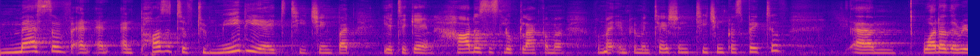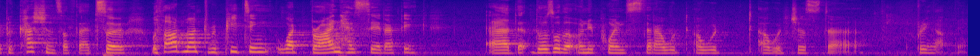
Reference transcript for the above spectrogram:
massive and, and, and positive to mediate teaching, but yet again, how does this look like from, a, from an implementation teaching perspective? Um, what are the repercussions of that? So without not repeating what Brian has said, I think uh, those are the only points that I would, I would, I would just uh, bring up there.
